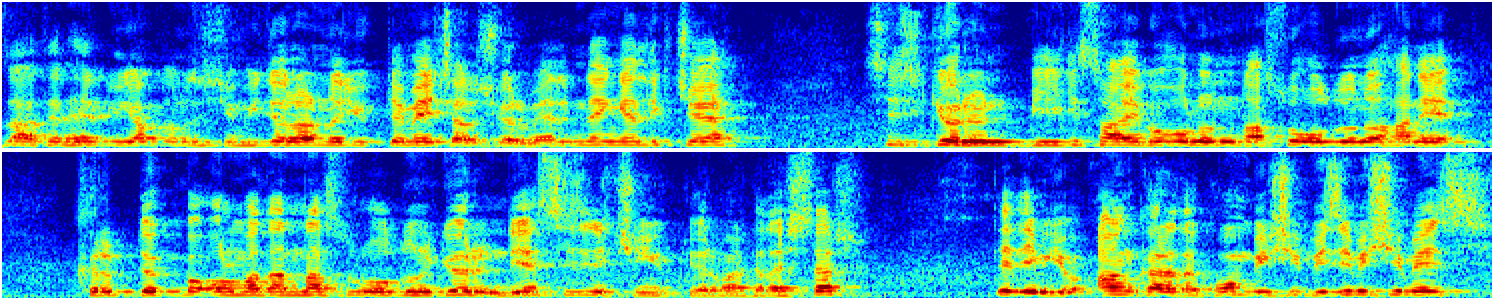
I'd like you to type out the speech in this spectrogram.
Zaten her gün yaptığımız için videolarını yüklemeye çalışıyorum elimden geldikçe. Siz görün, bilgi sahibi olun, nasıl olduğunu hani kırıp dökme olmadan nasıl olduğunu görün diye sizin için yüklüyorum arkadaşlar. Dediğim gibi Ankara'da kombi işi bizim işimiz.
